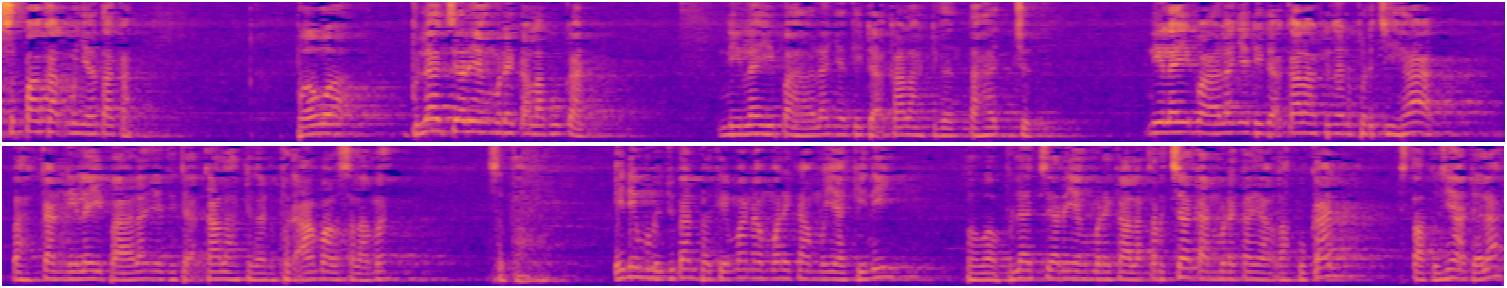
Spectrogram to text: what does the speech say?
sepakat menyatakan bahwa belajar yang mereka lakukan nilai pahalanya tidak kalah dengan tahajud. Nilai pahalanya tidak kalah dengan berjihad, bahkan nilai pahalanya tidak kalah dengan beramal selama setahun. Ini menunjukkan bagaimana mereka meyakini bahwa belajar yang mereka kerjakan, mereka yang lakukan statusnya adalah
